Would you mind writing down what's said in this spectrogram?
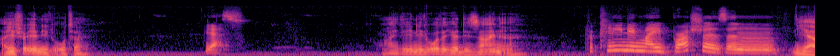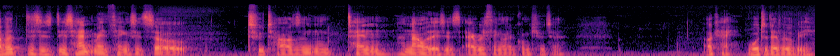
are you sure you need water? Yes. Why do you need water? You're a designer. For cleaning my brushes and Yeah, but this is these handmade things. It's so 2010. Nowadays, it's everything on a computer. Okay, water there will be.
